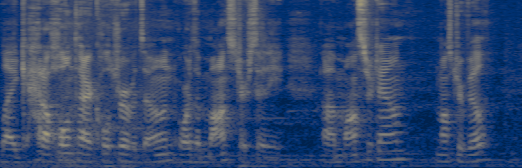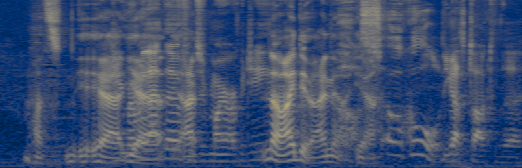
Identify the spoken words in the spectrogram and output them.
like had a whole entire culture of its own, or the Monster City, uh, Monster Town, Monsterville. Months- yeah, Do you remember yeah. that though from I- Super Mario RPG? no, I do. I know. Oh, yeah. so cool! You got to talk to the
